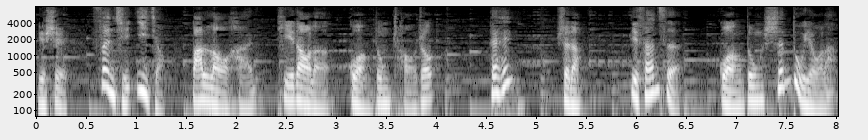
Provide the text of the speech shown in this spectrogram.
于是奋起一脚把老韩踢到了广东潮州。嘿嘿，是的，第三次广东深度游了。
